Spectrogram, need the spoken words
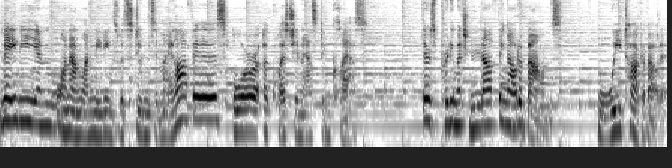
maybe in one on one meetings with students in my office or a question asked in class. There's pretty much nothing out of bounds. We talk about it.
